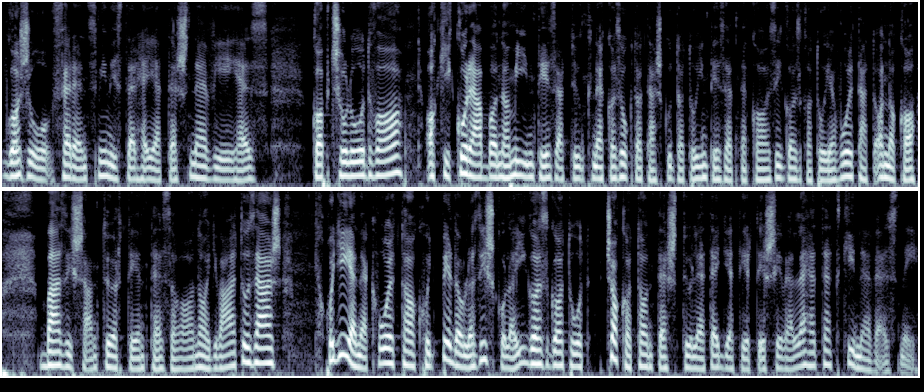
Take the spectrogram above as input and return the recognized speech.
Gazsó Ferenc miniszterhelyettes nevéhez kapcsolódva, aki korábban a mi intézetünknek, az Oktatáskutató Intézetnek az igazgatója volt, tehát annak a bázisán történt ez a nagy változás, hogy ilyenek voltak, hogy például az iskola igazgatót csak a tantestület egyetértésével lehetett kinevezni.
